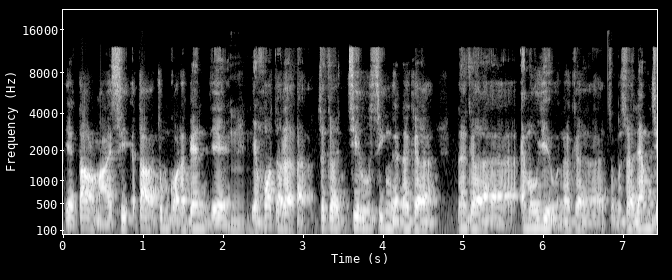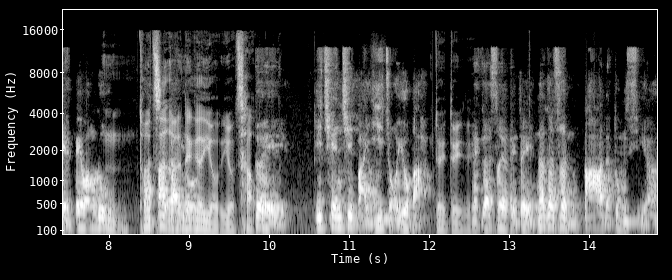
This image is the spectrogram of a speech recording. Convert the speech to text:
也到了马来西亚，到了中国那边，也也获得了这个记录性的那个那个 M O U 那个怎么说谅解备忘录，投资额那个有有超。对。一千七百亿左右吧，对对对，那个是对，那个是很大的东西啊，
